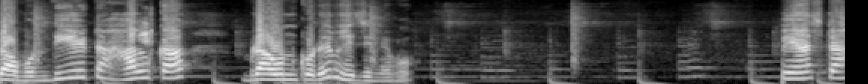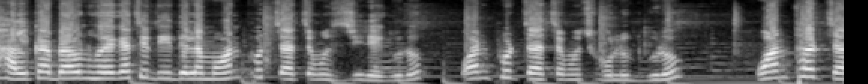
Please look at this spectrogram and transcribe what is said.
লবণ, দিয়ে এটা হালকা ব্রাউন করে ভেজে নেব। পেঁয়াজটা হালকা ব্রাউন হয়ে গেছে, দিয়ে দিলাম ওয়ান ফোর চা চামচ জিরে গুঁড়ো ওয়ান ফোর চা চামচ হলুদ গুঁড়ো ওয়ান থার্ড চা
